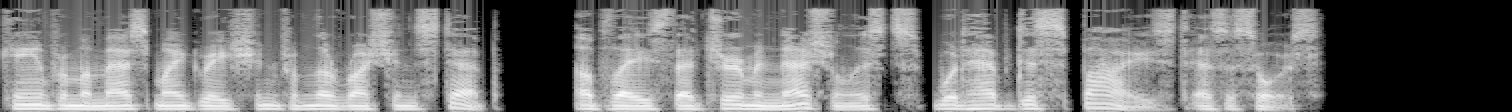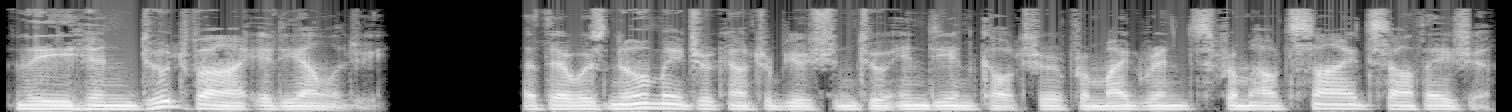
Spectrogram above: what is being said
came from a mass migration from the Russian steppe, a place that German nationalists would have despised as a source. The Hindutva ideology, that there was no major contribution to Indian culture from migrants from outside South Asia,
